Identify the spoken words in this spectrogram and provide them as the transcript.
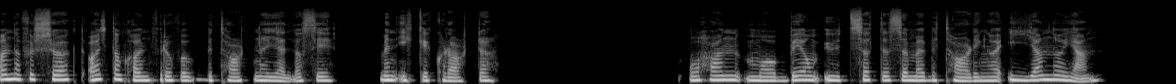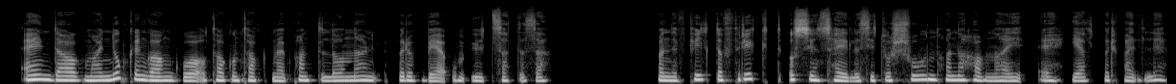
Han har forsøkt alt han kan for å få betalt ned gjelda si, men ikke klart det, og han må be om utsettelse med betalinga igjen og igjen. En dag må han nok en gang gå og ta kontakt med pantelåneren for å be om utsettelse. Han er fylt av frykt og synes hele situasjonen han har havna i, er helt forferdelig.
